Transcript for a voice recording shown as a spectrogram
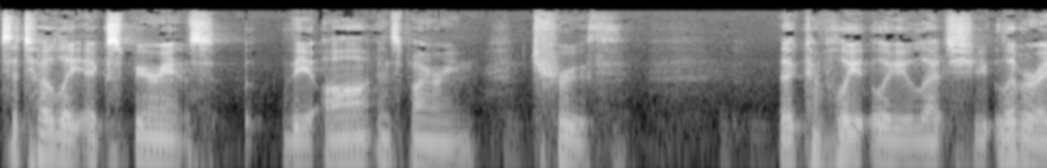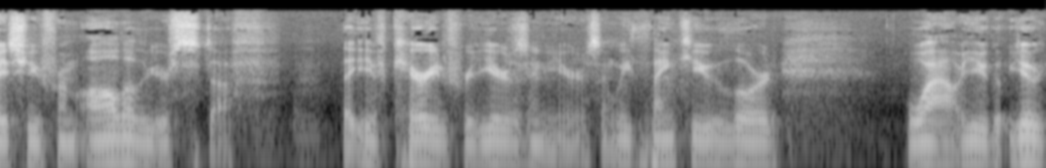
to totally experience the awe inspiring truth that completely lets you, liberates you from all of your stuff that you've carried for years and years. And we thank you, Lord. Wow, you, you,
